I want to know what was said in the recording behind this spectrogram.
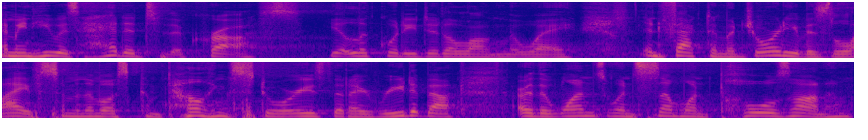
I mean, he was headed to the cross, yet look what he did along the way. In fact, a majority of his life, some of the most compelling stories that I read about are the ones when someone pulls on him.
